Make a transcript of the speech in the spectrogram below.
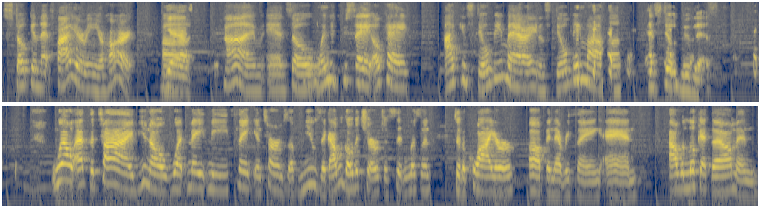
stoking that fire in your heart. Uh, yes. Time and so when did you say okay? I can still be married and still be mama and still do this? Well, at the time, you know, what made me think in terms of music, I would go to church and sit and listen to the choir up and everything. And I would look at them and,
